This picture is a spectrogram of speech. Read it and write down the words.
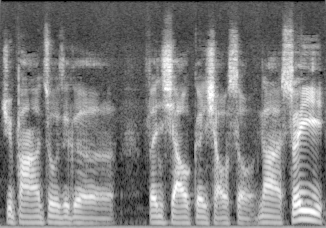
去帮他做这个分销跟销售。那所以，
